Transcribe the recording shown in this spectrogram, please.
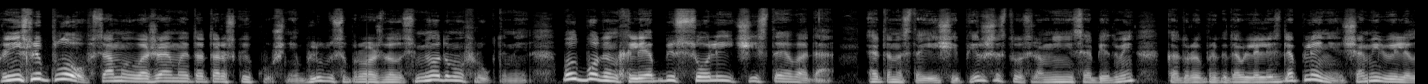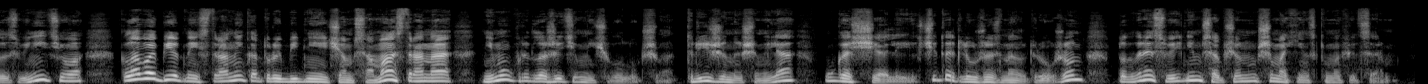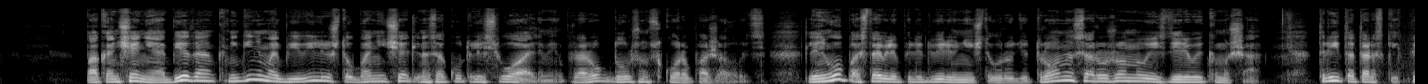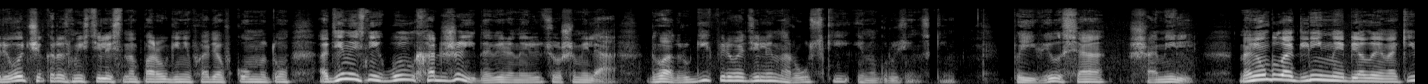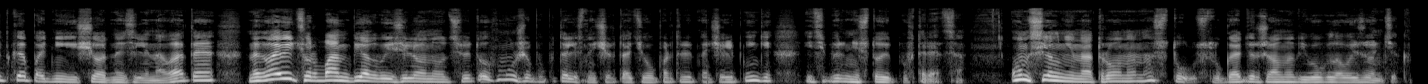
Принесли плов, самая уважаемая татарская кушня. Блюдо сопровождалось медом и фруктами. Был подан хлеб без соли и чистая вода. Это настоящее пиршество в сравнении с обедами, которые приготовлялись для пленниц. Шамиль велел извинить его. Глава бедной страны, которая беднее, чем сама страна, не мог предложить им ничего лучшего. Три жены Шамиля угощали их. Читатели уже знают трех жен, благодаря сведениям, сообщенным шамахинским офицерам. По окончании обеда княгиням объявили, чтобы они тщательно закутались вуалями. Пророк должен скоро пожаловать. Для него поставили перед дверью нечто вроде трона, сооруженного из дерева и камыша. Три татарских переводчика разместились на пороге, не входя в комнату. Один из них был Хаджи, доверенное лицо Шамиля. Два других переводили на русский и на грузинский. Появился Шамиль. На нем была длинная белая накидка, под ней еще одна зеленоватая. На голове тюрбан белого и зеленого цветов. Мы уже попытались начертать его портрет в начале книги, и теперь не стоит повторяться. Он сел не на трон, а на стул. Слуга держал над его головой зонтик.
